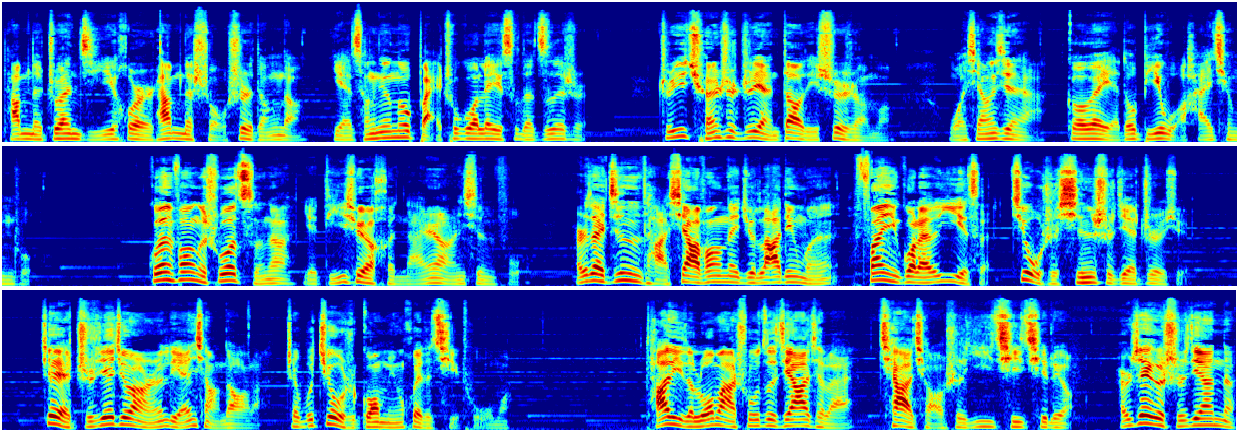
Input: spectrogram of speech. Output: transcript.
他们的专辑或者他们的首饰等等，也曾经都摆出过类似的姿势。至于权势之眼到底是什么，我相信啊，各位也都比我还清楚。官方的说辞呢，也的确很难让人信服。而在金字塔下方那句拉丁文翻译过来的意思就是“新世界秩序”，这也直接就让人联想到了，这不就是光明会的企图吗？塔底的罗马数字加起来恰巧是一七七六，而这个时间呢，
